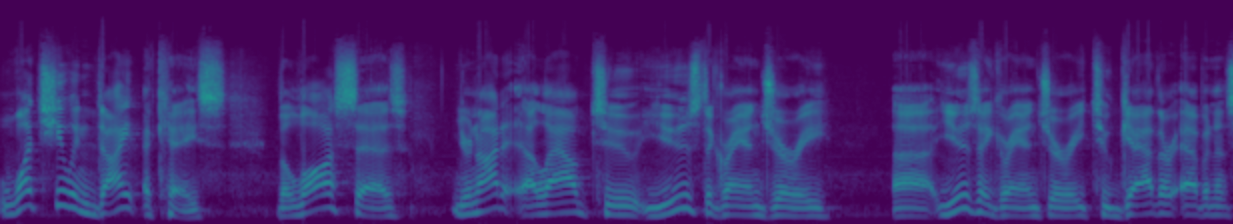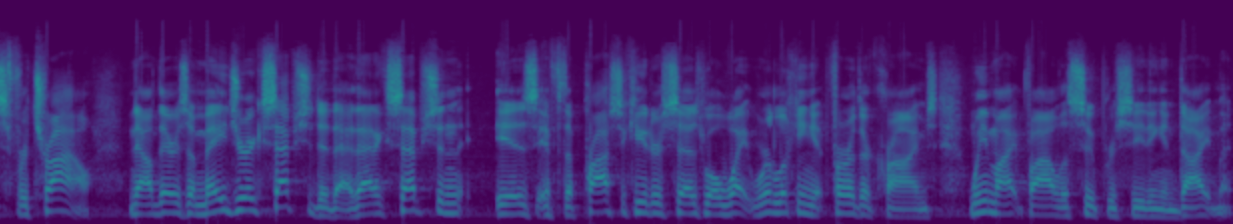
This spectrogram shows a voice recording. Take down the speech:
once you indict a case, the law says you're not allowed to use the grand jury uh, use a grand jury to gather evidence for trial. Now, there's a major exception to that. That exception is if the prosecutor says, well, wait, we're looking at further crimes, we might file a superseding indictment.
